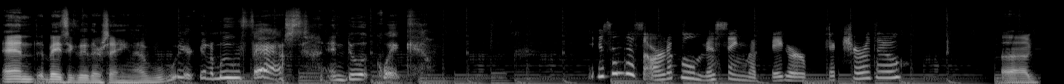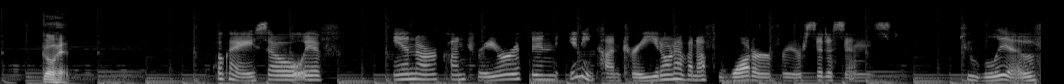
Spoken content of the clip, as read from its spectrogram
And basically, they're saying that we're going to move fast and do it quick. Isn't this article missing the bigger picture, though? Uh, go ahead. Okay, so if in our country, or if in any country, you don't have enough water for your citizens to live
